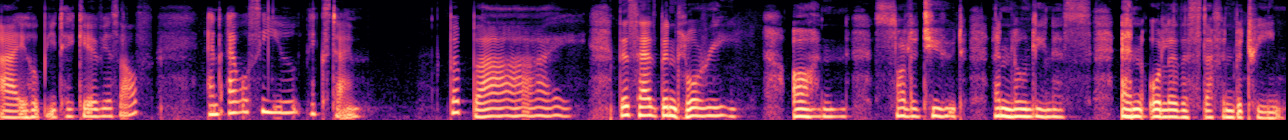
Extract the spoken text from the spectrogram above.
I hope you take care of yourself, and I will see you next time. Bye bye. This has been Glory on solitude and loneliness and all of the stuff in between.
